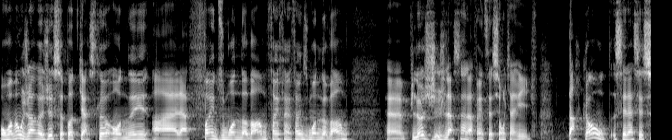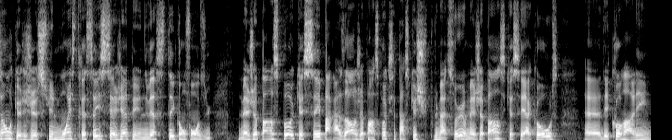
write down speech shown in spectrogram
Au moment où j'enregistre ce podcast-là, on est à la fin du mois de novembre, fin, fin, fin du mois de novembre. Euh, puis là, je, je, la sens à la fin de session qui arrive. Par contre, c'est la session que je suis le moins stressé, cégep et université confondus. Mais je pense pas que c'est par hasard, je pense pas que c'est parce que je suis plus mature, mais je pense que c'est à cause euh, des cours en ligne.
